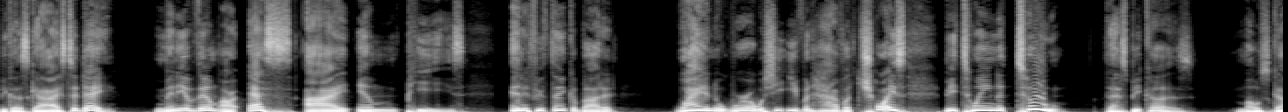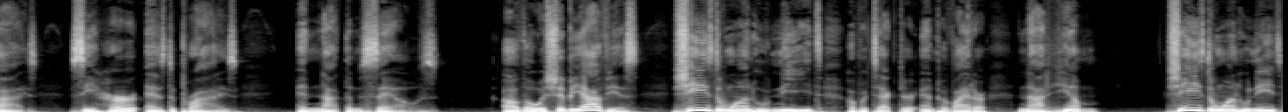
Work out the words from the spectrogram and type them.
Because, guys, today, many of them are SIMPs. And if you think about it, why in the world would she even have a choice between the two? That's because most guys see her as the prize and not themselves. Although it should be obvious, she's the one who needs her protector and provider, not him. She's the one who needs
